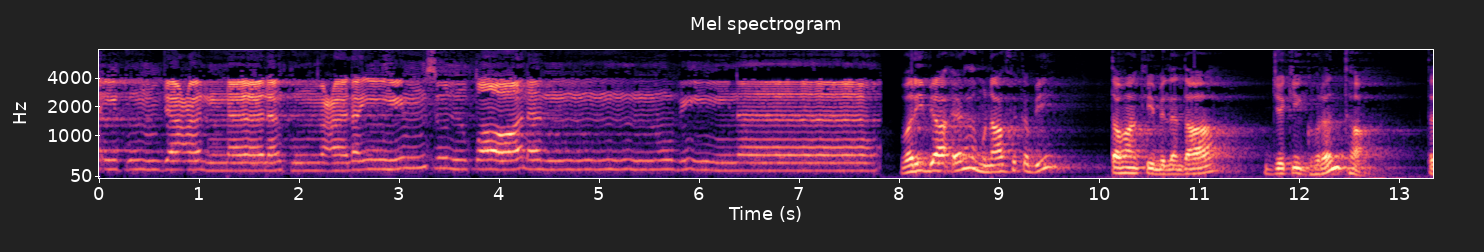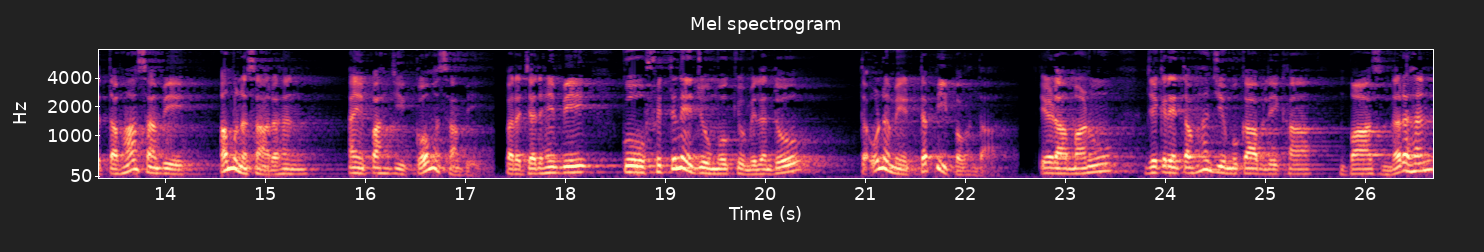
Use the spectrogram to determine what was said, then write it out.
وأولئكم جعلنا لكم عليهم سلطانا مبينا वरी ॿिया अहिड़ा मुनाफ़िक बि तव्हांखे मिलंदा जेकी घुरनि था त तव्हां सां बि अमुन सां रहनि ऐं पंहिंजी क़ौम सां बि पर जॾहिं बि को फितने जो मौक़ो मिलंदो त उन में टपी पवंदा अहिड़ा माण्हू जेकॾहिं तव्हांजे मुक़ाबले खां बाज़ न रहनि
